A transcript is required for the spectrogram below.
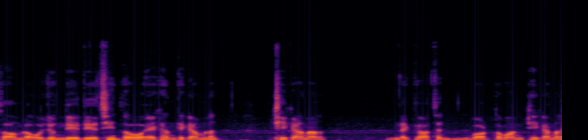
তো আমরা ওজন দিয়ে দিয়েছি। তো এখান থেকে আমরা ঠিকানা দেখতে পাচ্ছেন, বর্তমান ঠিকানা।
